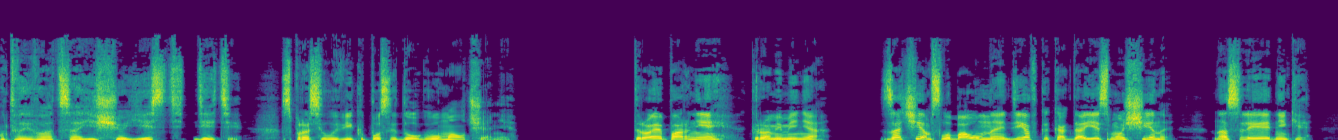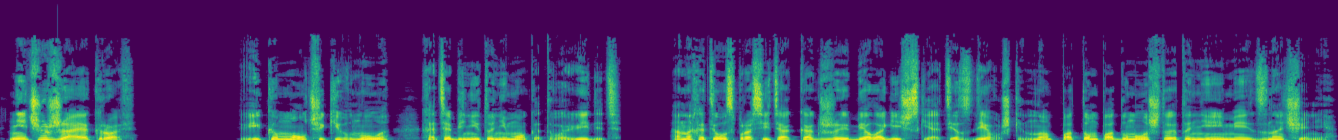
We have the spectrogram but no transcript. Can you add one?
«У твоего отца еще есть дети?» — спросила Вика после долгого молчания. «Трое парней, кроме меня. Зачем слабоумная девка, когда есть мужчины? Наследники. Не чужая кровь». Вика молча кивнула, хотя Бенито не мог этого видеть. Она хотела спросить, а как же биологический отец девушки, но потом подумала, что это не имеет значения.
